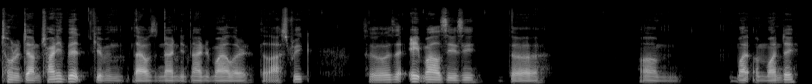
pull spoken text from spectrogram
tone it down a tiny bit, given that was a 90, 90 miler the last week. So it was at 8 miles easy the um, on Monday.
